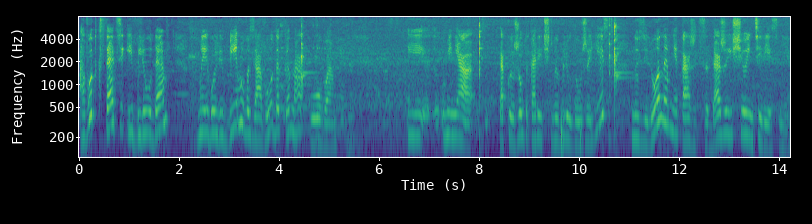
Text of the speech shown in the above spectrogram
А вот, кстати, и блюдо моего любимого завода Конакова. И у меня такое желто-коричневое блюдо уже есть, но зеленое, мне кажется, даже еще интереснее.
